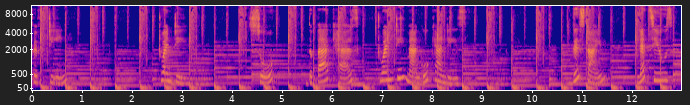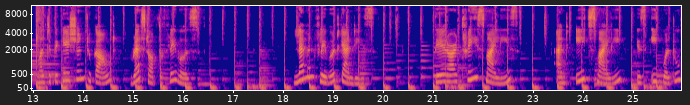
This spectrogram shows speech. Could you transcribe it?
15 20 So the pack has 20 mango candies. This time let's use multiplication to count rest of the flavors. Lemon flavored candies. There are 3 smileys and each smiley is equal to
